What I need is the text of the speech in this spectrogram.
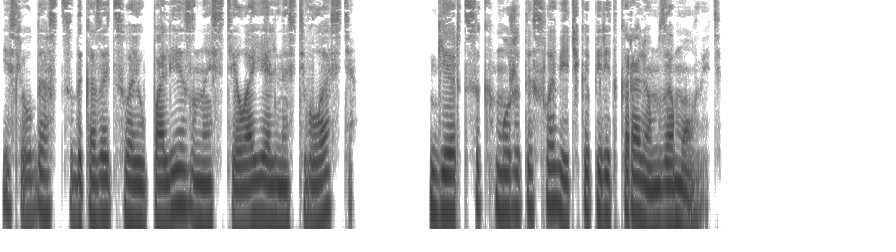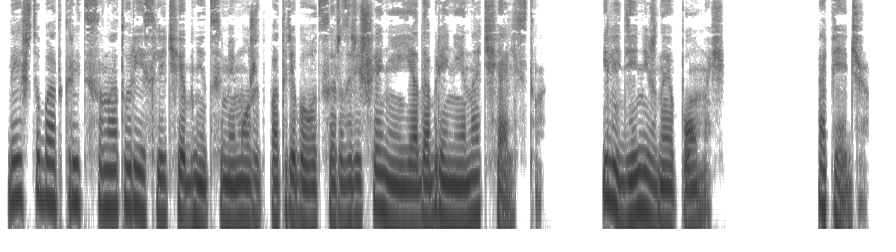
Если удастся доказать свою полезность и лояльность власти, герцог может и словечко перед королем замолвить. Да и чтобы открыть санаторий с лечебницами, может потребоваться разрешение и одобрение начальства или денежная помощь. Опять же,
